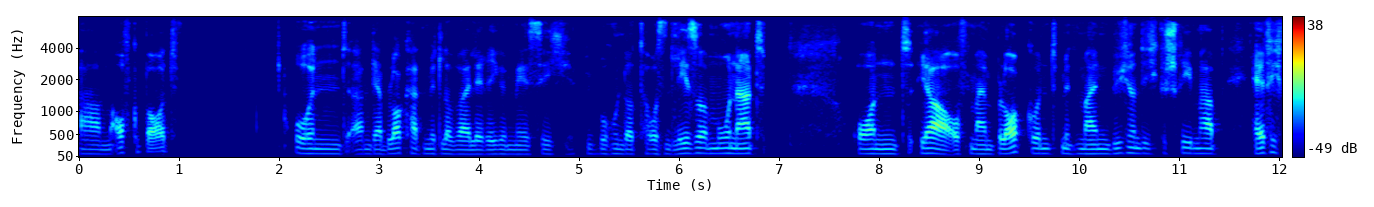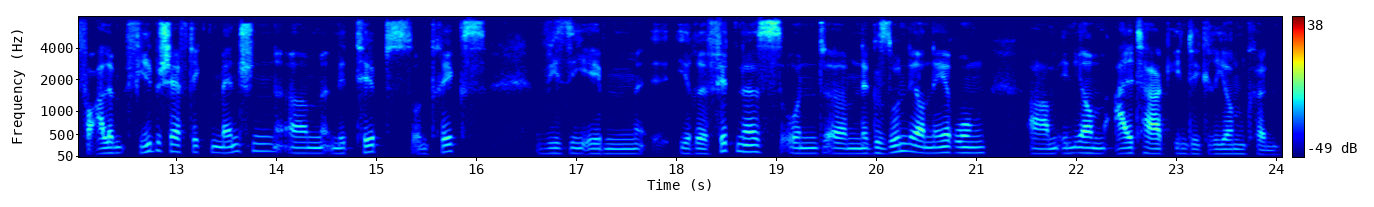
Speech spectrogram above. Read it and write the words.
ähm, aufgebaut. Und ähm, der Blog hat mittlerweile regelmäßig über 100.000 Leser im Monat. Und ja, auf meinem Blog und mit meinen Büchern, die ich geschrieben habe, helfe ich vor allem vielbeschäftigten Menschen ähm, mit Tipps und Tricks, wie sie eben ihre Fitness und ähm, eine gesunde Ernährung ähm, in ihrem Alltag integrieren können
